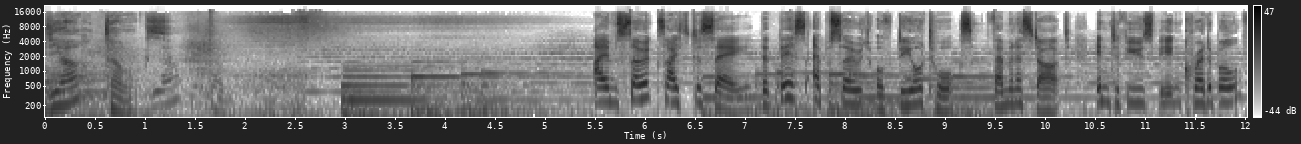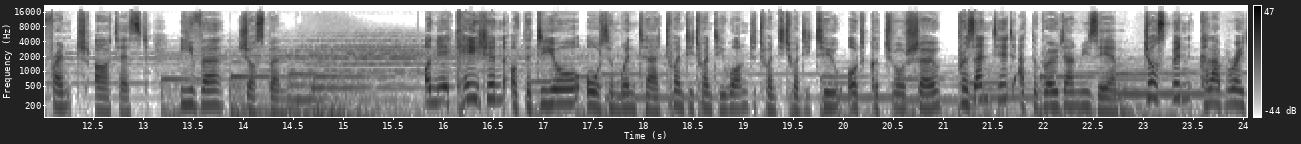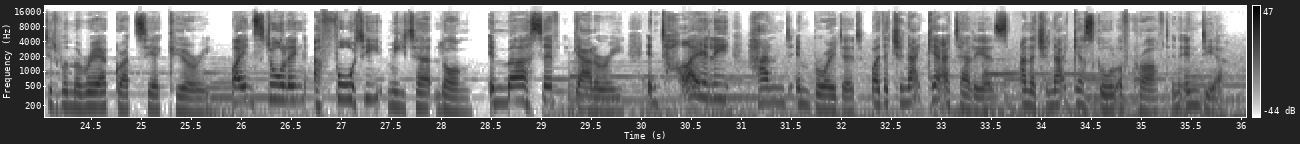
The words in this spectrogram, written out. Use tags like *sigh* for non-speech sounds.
Dior Talks. I am so excited to say that this episode of Dior Talks Feminist Art interviews the incredible French artist Eva Jospin. On the occasion of the Dior Autumn Winter 2021 to 2022 Haute Couture show, presented at the Rodin Museum, Jospin collaborated with Maria Grazia Chiuri by installing a 40 metre long, immersive gallery entirely hand embroidered by the Chanakya Ateliers and the Chanakya School of Craft in India.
